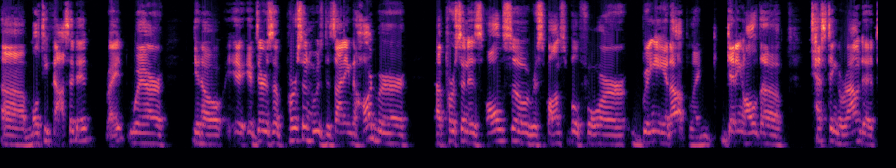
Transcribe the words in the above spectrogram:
uh, multifaceted, right? Where you know if, if there's a person who is designing the hardware a person is also responsible for bringing it up, like getting all the testing around it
